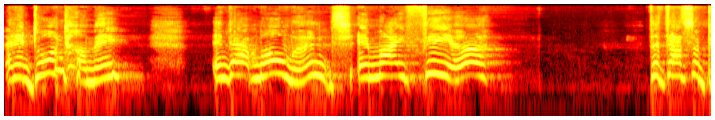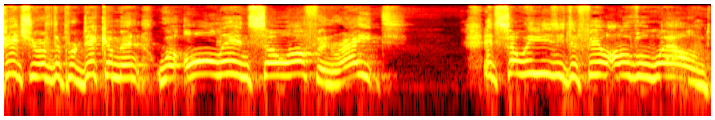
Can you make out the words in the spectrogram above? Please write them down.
And it dawned on me in that moment, in my fear, that that's a picture of the predicament we're all in so often, right? It's so easy to feel overwhelmed.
